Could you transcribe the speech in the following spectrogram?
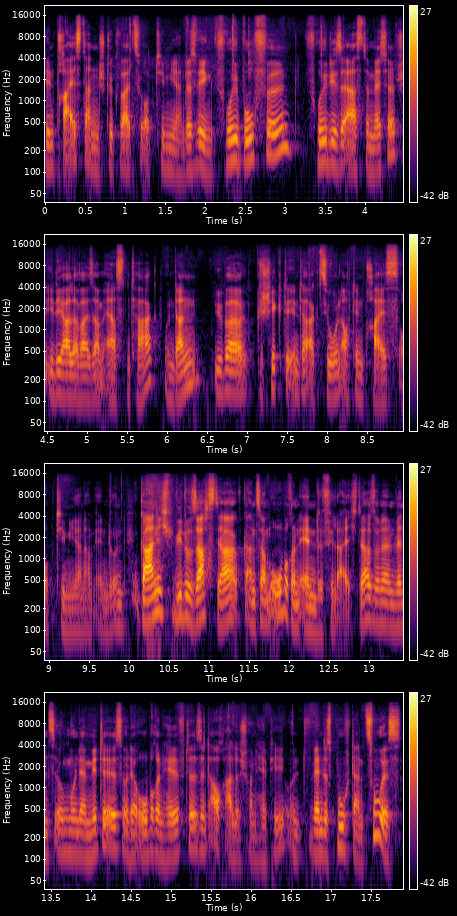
den Preis dann ein Stück weit zu optimieren. Deswegen früh Buch füllen, früh diese erste Message, idealerweise am ersten Tag und dann über geschickte Interaktion auch den Preis optimieren am Ende. Und gar nicht, wie du sagst, ja, ganz am oberen Ende vielleicht, ja, sondern wenn es irgendwo in der Mitte ist oder der oberen Hälfte, sind auch alle schon happy. Und wenn das Buch dann zu ist,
